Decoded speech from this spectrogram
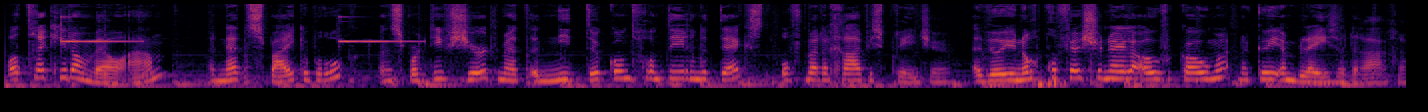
Wat trek je dan wel aan? Een nette spijkerbroek, een sportief shirt met een niet te confronterende tekst of met een grafisch printje. En wil je nog professioneler overkomen, dan kun je een blazer dragen.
